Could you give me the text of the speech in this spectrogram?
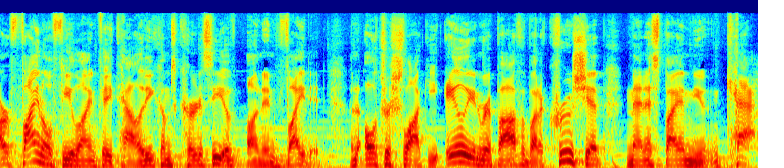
Our final feline fatality comes courtesy of Uninvited, an ultra schlocky alien ripoff about a cruise ship menaced by a mutant cat.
